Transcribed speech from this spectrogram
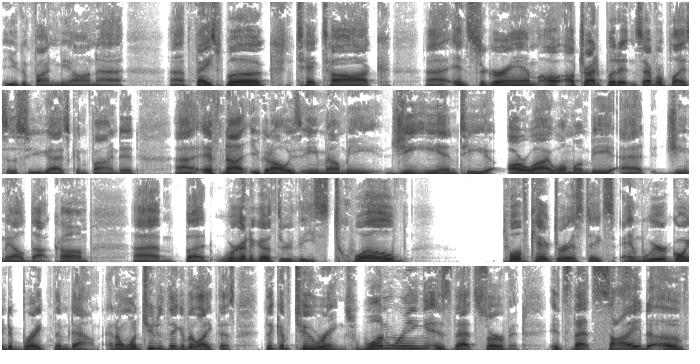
you can find me on uh, Facebook, TikTok uh, Instagram. I'll, I'll, try to put it in several places so you guys can find it. Uh, if not, you can always email me, G E N T R Y 1 1 B at gmail.com. Um, but we're going to go through these 12, 12 characteristics and we're going to break them down. And I want you to think of it like this. Think of two rings. One ring is that servant. It's that side of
